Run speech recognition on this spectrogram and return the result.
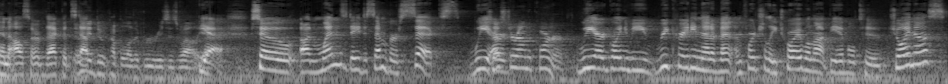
and all sort of that good And stuff. they do a couple other breweries as well. Yeah. So on Wednesday, December sixth, we Just are around the corner. we are going to be recreating that event. Unfortunately, Troy will not be able to join us,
